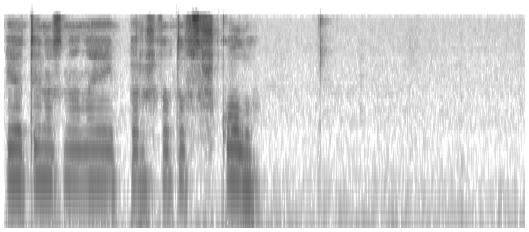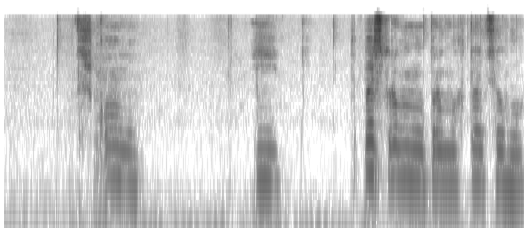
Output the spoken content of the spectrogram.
піти нас на неї першу, тобто в школу. В школу. І тепер спробуємо перемогти цього.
